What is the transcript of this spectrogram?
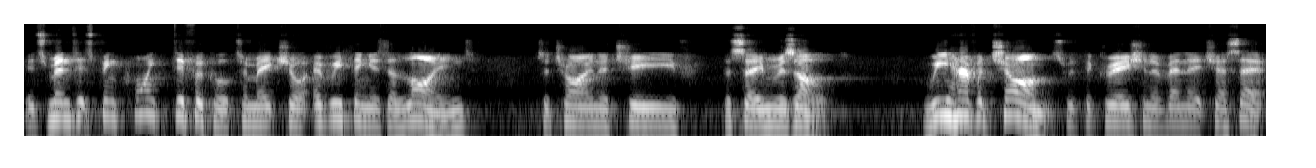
it's meant it's been quite difficult to make sure everything is aligned to try and achieve the same result. We have a chance with the creation of NHSX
